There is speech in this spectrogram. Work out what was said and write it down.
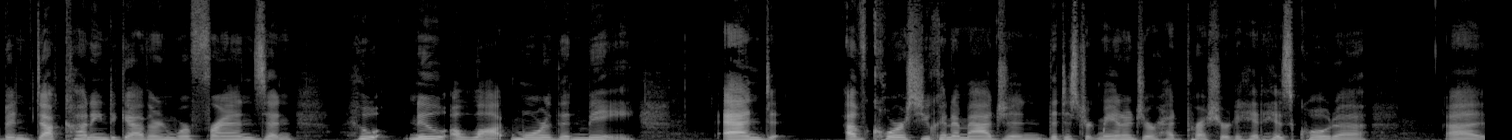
been duck hunting together and were friends and who knew a lot more than me. And of course, you can imagine the district manager had pressure to hit his quota. Uh,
